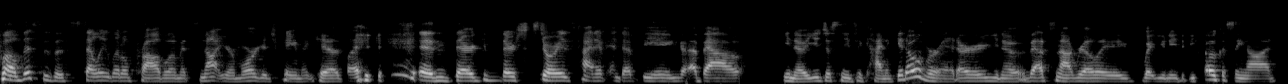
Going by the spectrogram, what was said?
well this is a silly little problem it's not your mortgage payment kid like and their their stories kind of end up being about you know you just need to kind of get over it or you know that's not really what you need to be focusing on.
